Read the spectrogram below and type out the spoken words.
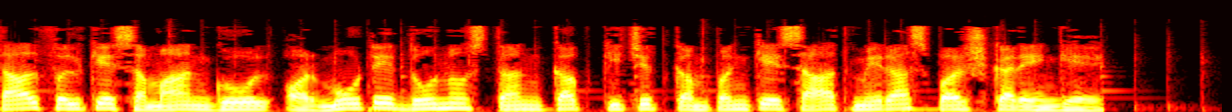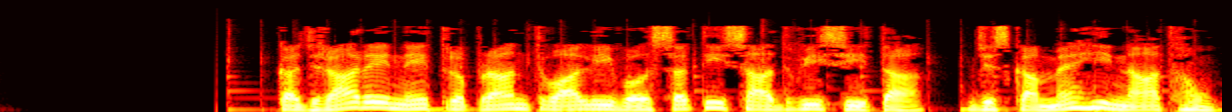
तालफल के समान गोल और मोटे दोनों स्तन कब किचित कंपन के साथ मेरा स्पर्श करेंगे। कजरारे नेत्र प्रांत वाली वह सती साध्वी सीता, जिसका मैं ही नाथ हूँ,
